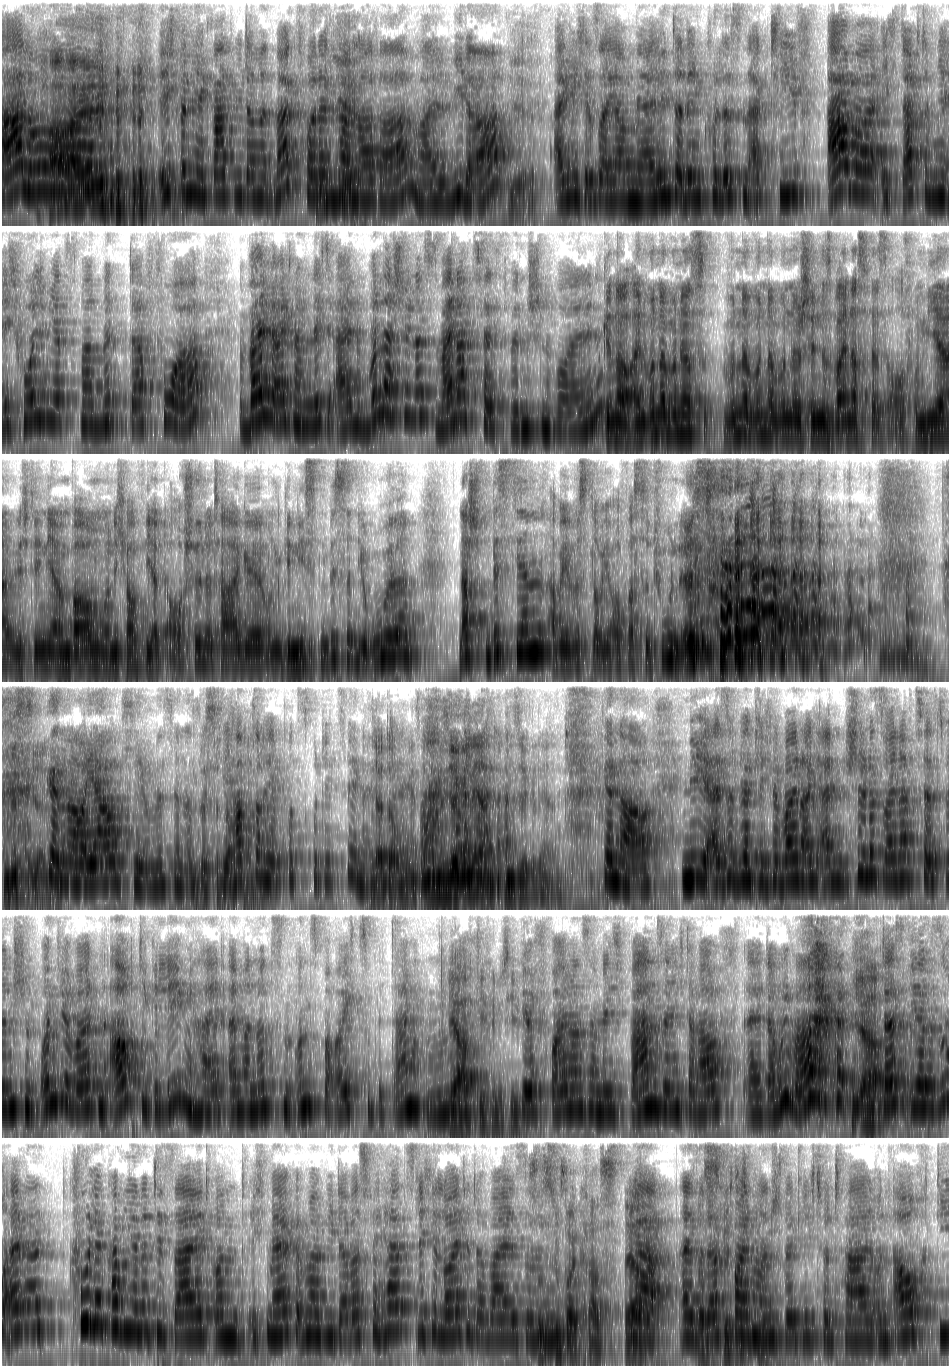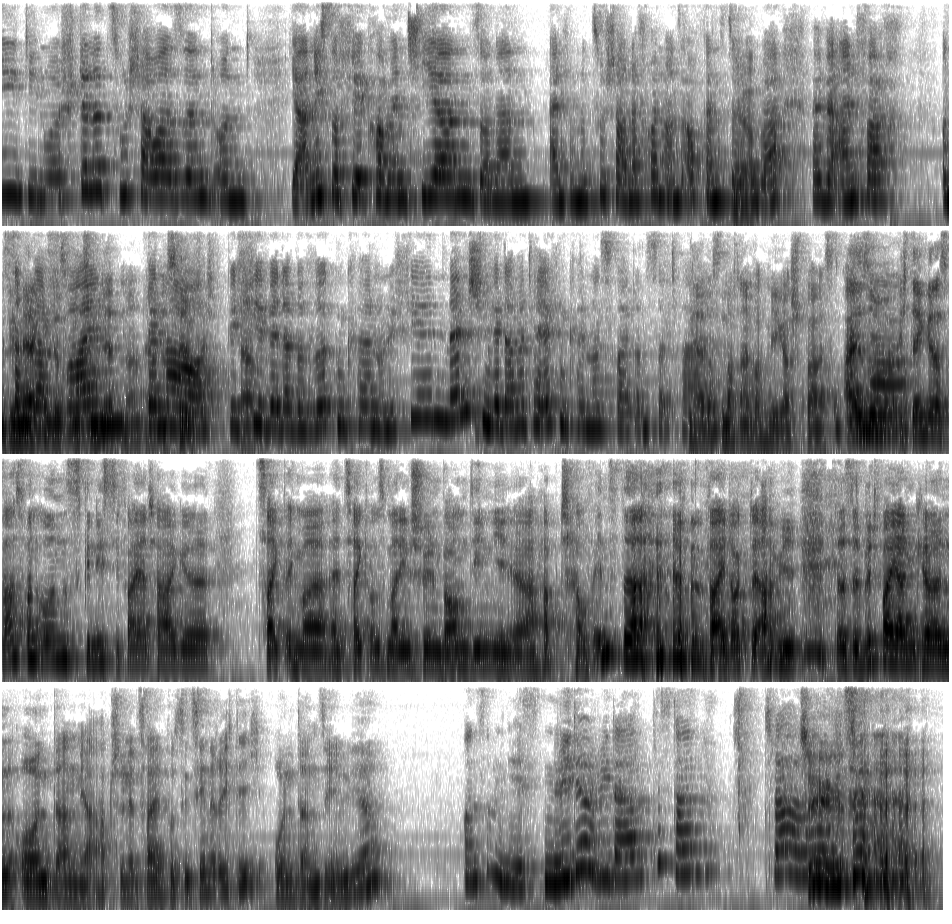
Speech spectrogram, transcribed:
Hallo! Hi! Ich bin hier gerade wieder mit Marc vor der Oh yeah. Kamera, mal wieder. Yeah. Eigentlich ist er ja mehr hinter den Kulissen aktiv, aber ich dachte mir, ich hole ihn jetzt mal mit davor, weil wir euch nämlich ein wunderschönes Weihnachtsfest wünschen wollen. Genau, ein wunder, wunder, wunder, wunderschönes Weihnachtsfest auch von mir. Wir stehen hier am Baum und ich hoffe, ihr habt auch schöne Tage und genießt ein bisschen die Ruhe. Nascht ein bisschen, aber ihr wisst, glaube ich, auch, was zu tun ist. ein bisschen. Genau, ja, okay, ein bisschen ist Ein bisschen okay. Hauptsache, ihr putzt gut die Zähne. Ja, darum geht's. Haben sie ja gelernt. Haben sie ja gelernt. Genau. Nee, also wirklich, wir wollen euch ein schönes Weihnachtsfest wünschen und wir wollten auch die Gelegenheit einmal nutzen, uns bei euch zu bedanken. Ja, definitiv. Wir freuen uns nämlich wahnsinnig darauf, äh, darüber, Ja. dass ihr so eine coole Community seid und ich merke immer wieder, was für herzliche Leute dabei sind. Das ist super krass. Ja, Ja, also da freuen wir gut. uns wirklich total. Und auch die, die nur stille Zuschauer sind und ja, nicht so viel kommentieren, sondern einfach nur zuschauen, da freuen wir uns auch ganz Ja. darüber, weil wir einfach uns Wir darüber merken, freuen, funktioniert, ne? Ja, genau, wie Ja. viel wir da bewirken können und wie vielen Menschen wir damit helfen können. Das freut uns total. Ja, das macht einfach mega Spaß. Genau. Also, ich denke, das war's von uns. Genießt die Feiertage. Zeigt euch mal, äh, zeigt uns mal den schönen Baum, den ihr habt auf Insta bei Dr. Ami, dass wir mitfeiern können. Und dann, ja, habt schöne Zeit, putzt die Zähne richtig. Und dann sehen wir. uns im nächsten Video wieder. Bis dann. Ciao. Tschüss!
